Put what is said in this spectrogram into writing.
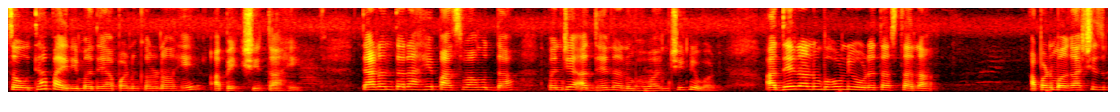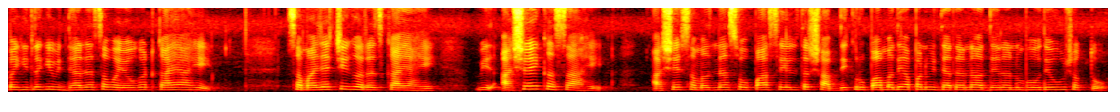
चौथ्या पायरीमध्ये आपण करणं हे अपेक्षित आहे. त्यानंतर आहे पाचवा मुद्दा म्हणजे अध्ययन अनुभवांची निवड. अध्ययन अनुभव निवडत असताना आपण मगाशीच बघितलं की विद्यार्थ्याचा वयोगट काय आहे? समाजाची गरज काय आहे? वि आशय कसा आहे? आशय समजण्यास सोपा असेल तर शाब्दिक रूपामध्ये आपण विद्यार्थ्यांना अध्ययन अनुभव देऊ शकतो.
